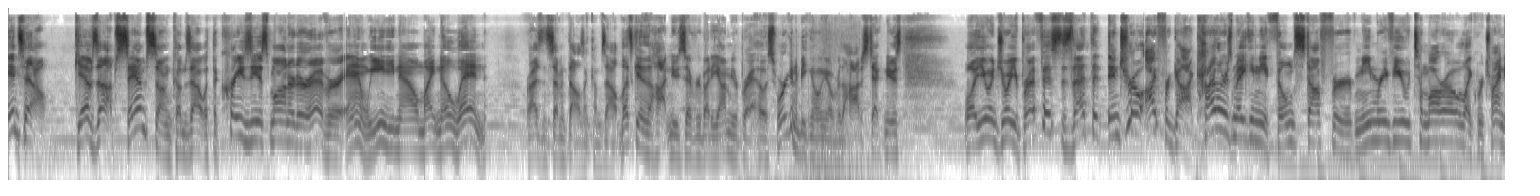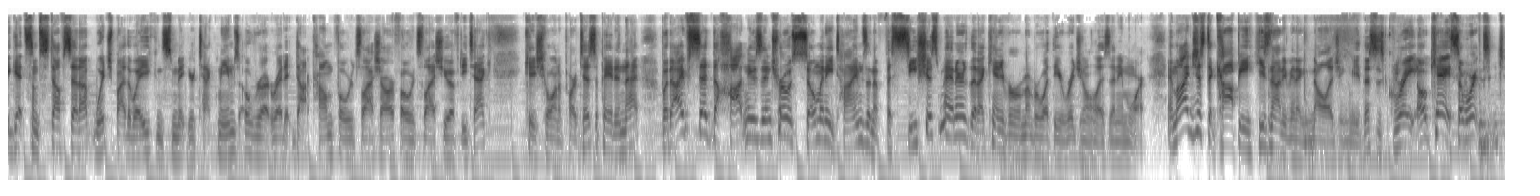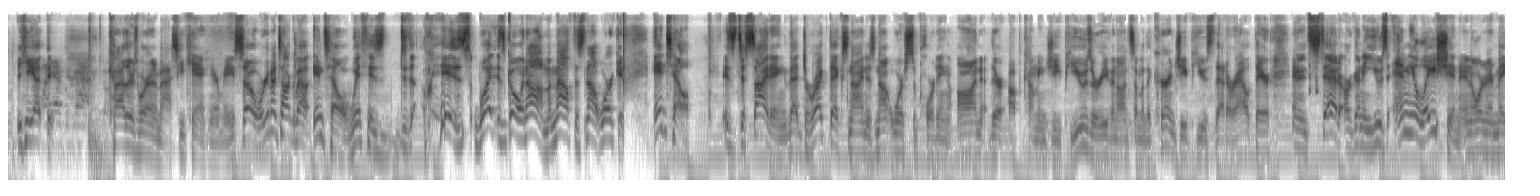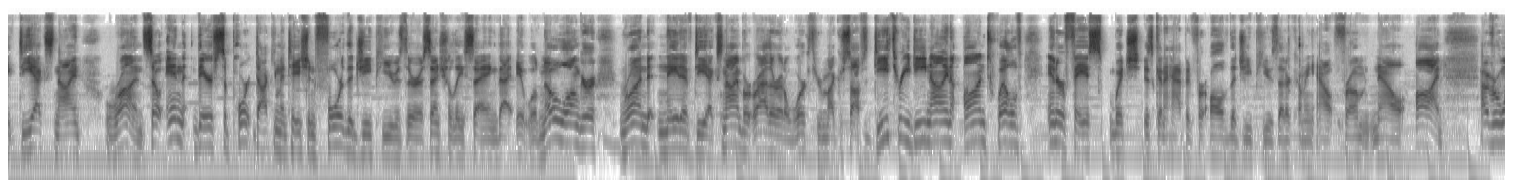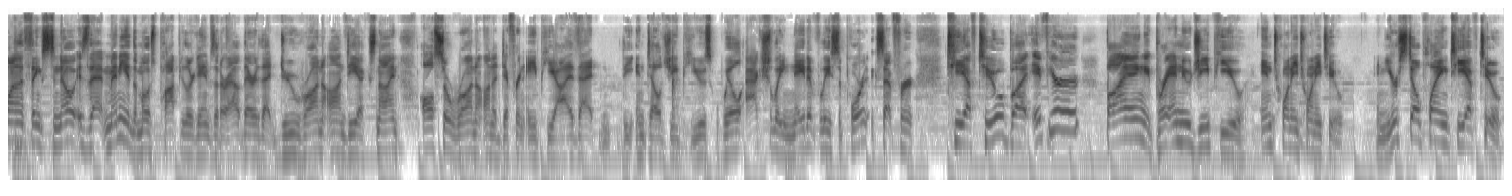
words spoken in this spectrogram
Intel gives up. Samsung comes out with the craziest monitor ever, and we now might know when. Ryzen 7000 comes out. Let's get into the hot news, everybody. I'm your Brett host. We're going to be going over the hottest tech news. While you enjoy your breakfast, is that the intro? I forgot. Kyler's making me film stuff for meme review tomorrow. Like, we're trying to get some stuff set up, which, by the way, you can submit your tech memes over at reddit.com forward slash r forward slash UFD tech in case you want to participate in that. But I've said the hot news intro so many times in a facetious manner that I can't even remember what the original is anymore. Am I just a copy? He's not even acknowledging me. This is great. Okay, so we're. He, Kyler's wearing a mask. He can't hear me. So we're going to talk about Intel with his his what is going on? My mouth is not working. Intel is deciding that DirectX 9 is not worth supporting on their upcoming GPUs or even on some of the current GPUs that are out there, and instead are going to use emulation in order to make DX9 run. So, in their support documentation for the GPUs, they're essentially saying that it will no longer run native DX9, but rather it'll work through Microsoft's D3D9 on 12 interface, which is going to happen for all of the GPUs that are coming out from now on. However, one of the things to note is that many of the most popular games that are out there that do run on DX9 also run on a different API that the Intel GPUs will actually natively support, except for TF2. But if you're buying a brand new GPU in 2022 and you're still playing TF2,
